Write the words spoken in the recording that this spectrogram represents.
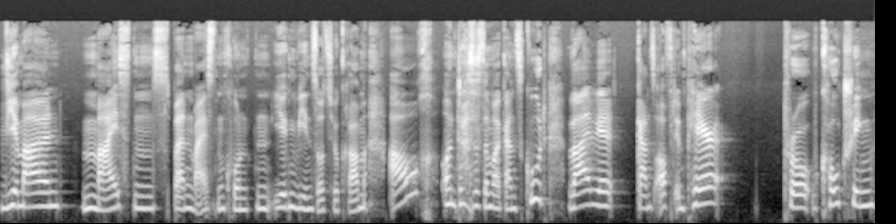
Wir malen meistens bei den meisten Kunden irgendwie ein Soziogramm auch und das ist immer ganz gut, weil wir ganz oft im Pair Pro Coaching,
